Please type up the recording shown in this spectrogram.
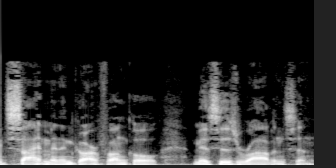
Simon and Garfunkel, Mrs. Robinson.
